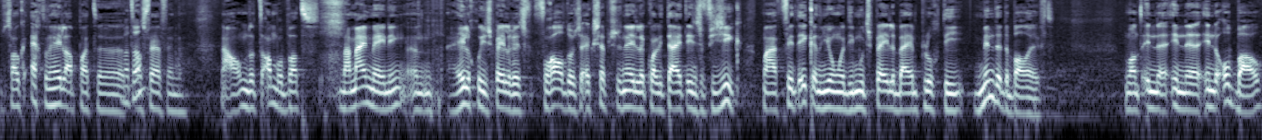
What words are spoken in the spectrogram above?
Zou ik echt een hele aparte transfer vinden. Nou, omdat Amrabat, naar mijn mening, een hele goede speler is. Vooral door zijn exceptionele kwaliteit in zijn fysiek. Maar vind ik een jongen die moet spelen bij een ploeg die minder de bal heeft. Want in de, in de, in de opbouw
